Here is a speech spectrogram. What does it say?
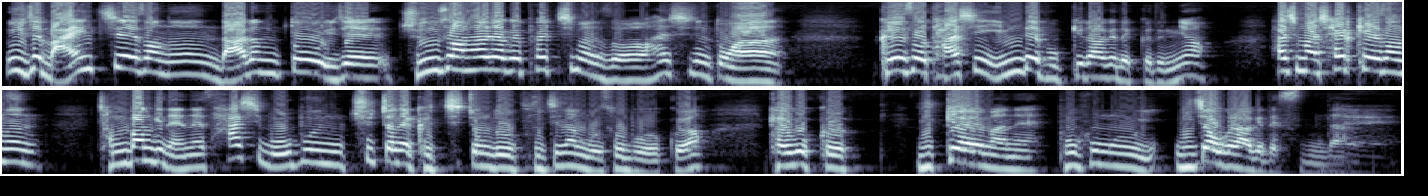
그리고 이제 마인츠에서는 나름 또 이제 준수한 활약을 펼치면서 한 시즌 동안 그래서 다시 임대 복귀를 하게 됐거든요. 하지만 샬케에서는 전반기 내내 45분 출전에 그칠 정도로 부진한 모습을 보였고요. 결국 그 6개월 만에 후 이적을 하게 됐습니다. 네.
